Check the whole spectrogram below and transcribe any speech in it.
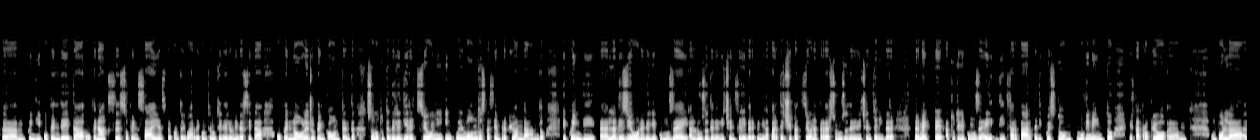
ehm, quindi open data, open access, open science per quanto riguarda i contenuti delle università, open knowledge, open content, sono tutte delle direzioni in cui il mondo sta sempre più andando. E quindi eh, l'adesione degli ecomusei all'uso delle licenze libere, quindi la partecipazione attraverso l'uso delle licenze libere, permette a tutti gli ecomusei di far parte di questo movimento che sta proprio ehm, un po' la,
